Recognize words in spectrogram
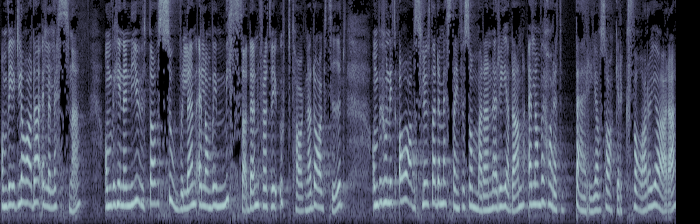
om vi är glada eller ledsna, om vi hinner njuta av solen eller om vi missar den för att vi är upptagna dagtid, om vi hunnit avsluta det mesta inför sommaren redan eller om vi har ett berg av saker kvar att göra,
